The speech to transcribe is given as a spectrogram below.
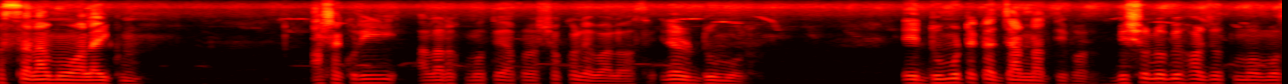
আসসালামু আলাইকুম। আশা করি আল্লাহ রহমতে আপনারা সকলে ভালো আছে এটা হলো ডুমুর। এই ডুমুরটা একটা জান্নাতি ফল বিশ্বনবী হজরত মোহাম্মদ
